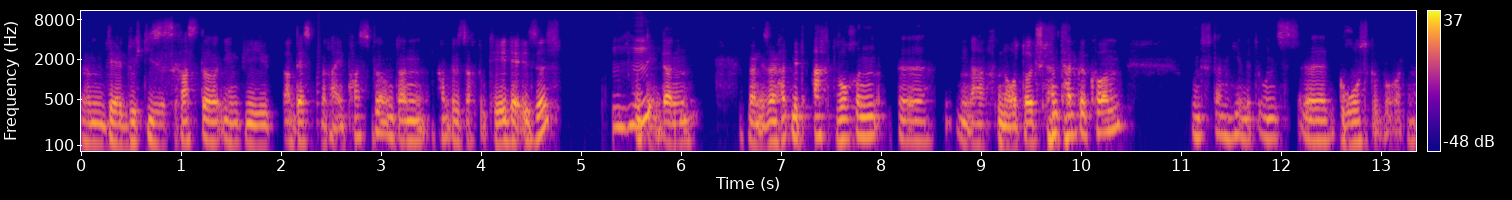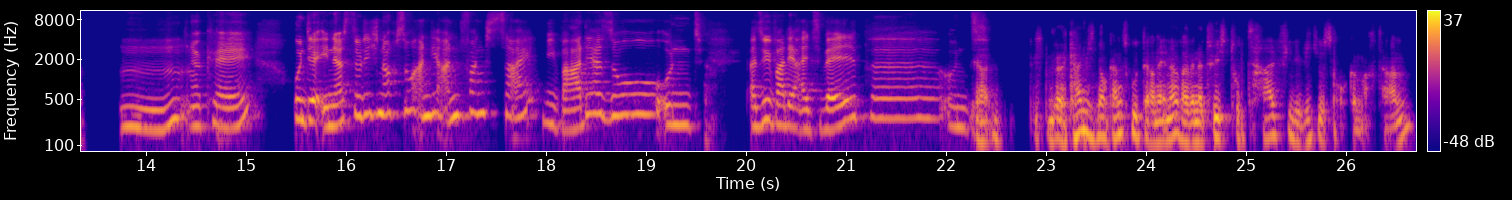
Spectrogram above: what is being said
der durch dieses Raster irgendwie am besten reinpasste. Und dann haben wir gesagt, okay, der ist es. Mhm. Und den dann, dann ist er halt mit acht Wochen äh, nach Norddeutschland dann gekommen und ist dann hier mit uns äh, groß geworden. Mhm, okay. Und erinnerst du dich noch so an die Anfangszeit? Wie war der so? Und also wie war der als Welpe? Und ja, ich kann mich noch ganz gut daran erinnern, weil wir natürlich total viele Videos auch gemacht haben,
